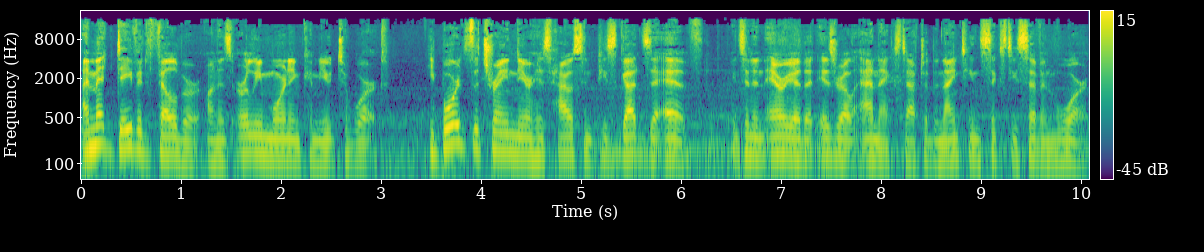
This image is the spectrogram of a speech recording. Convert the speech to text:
I met David Felber on his early morning commute to work. He boards the train near his house in Pisgat Ze'ev. It's in an area that Israel annexed after the 1967 war,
